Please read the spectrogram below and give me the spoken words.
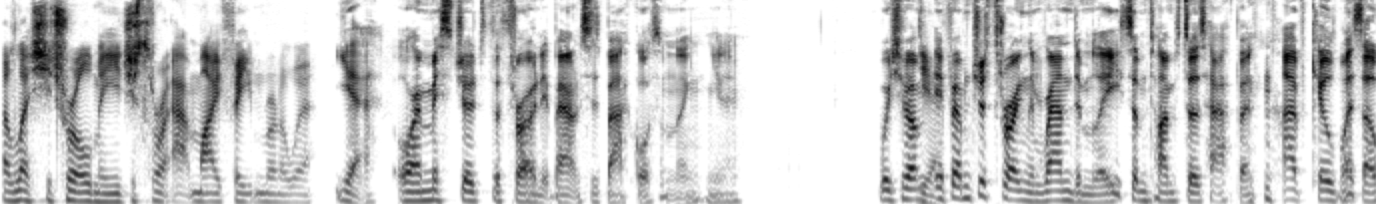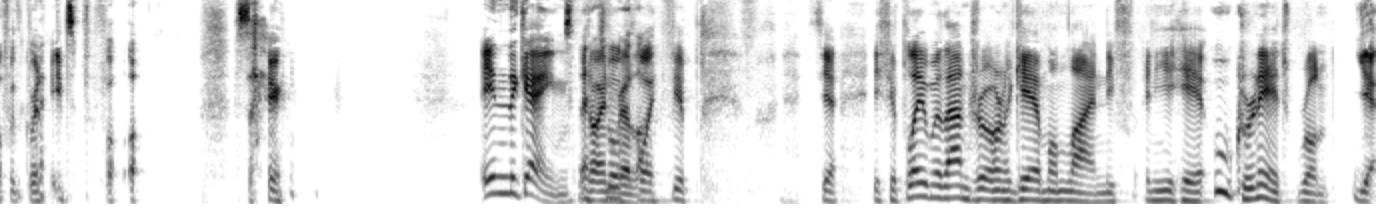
Unless you troll me, you just throw it at my feet and run away. Yeah, or I misjudge the throw and it bounces back or something, you know. Which, if I'm, yeah. if I'm just throwing them randomly, sometimes does happen. I've killed myself with grenades before. So, in the game, not in real life. If you're, yeah, if you're playing with Andrew on a game online if, and you hear, ooh, grenade, run. Yeah,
